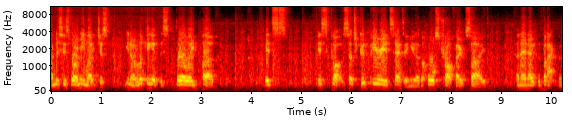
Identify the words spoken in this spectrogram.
And this is what I mean. Like, just you know, looking at this railway pub, it's it's got such a good period setting. You know, the horse trough outside, and then out the back, the,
